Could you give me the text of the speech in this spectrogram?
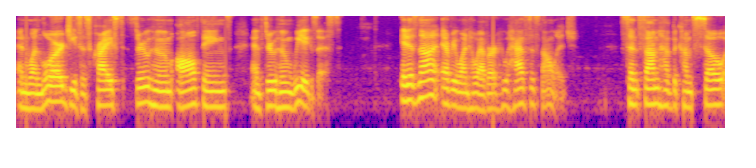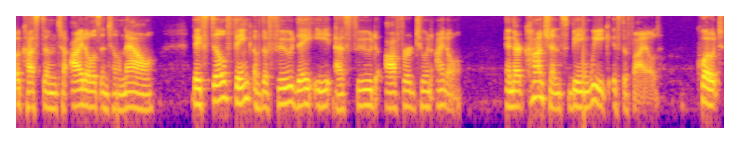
and one Lord, Jesus Christ, through whom all things and through whom we exist. It is not everyone, however, who has this knowledge. Since some have become so accustomed to idols until now, they still think of the food they eat as food offered to an idol, and their conscience, being weak, is defiled. Quote,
